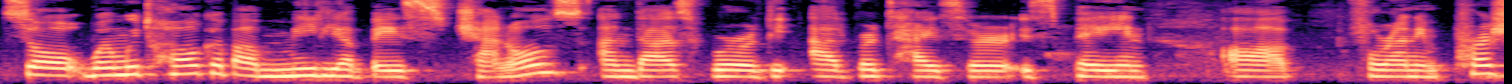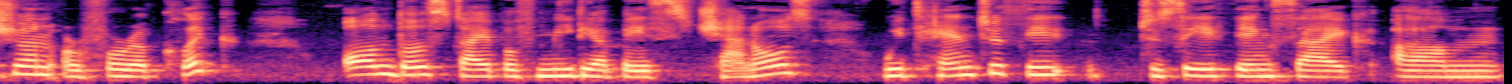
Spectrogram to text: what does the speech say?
So, when we talk about media based channels, and that's where the advertiser is paying uh, for an impression or for a click, on those type of media based channels, we tend to, th- to see things like um,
